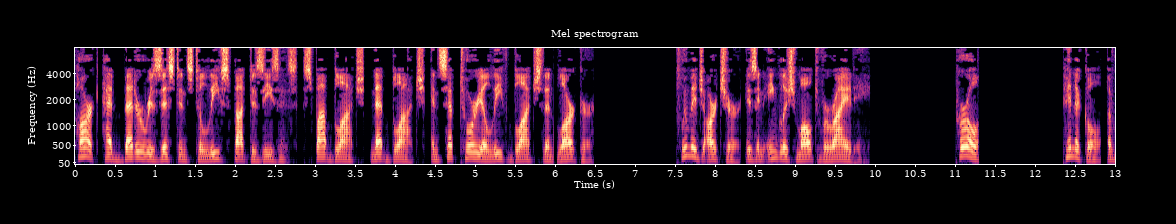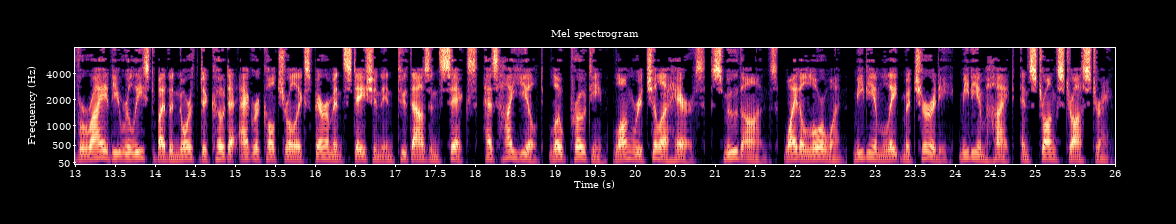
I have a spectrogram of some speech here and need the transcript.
Park had better resistance to leaf spot diseases, spot blotch, net blotch, and septoria leaf blotch than Larker. Plumage Archer is an English malt variety. Pearl Pinnacle, a variety released by the North Dakota Agricultural Experiment Station in 2006, has high yield, low protein, long rachilla hairs, smooth awns, white Aleurone, medium late maturity, medium height, and strong straw strength.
